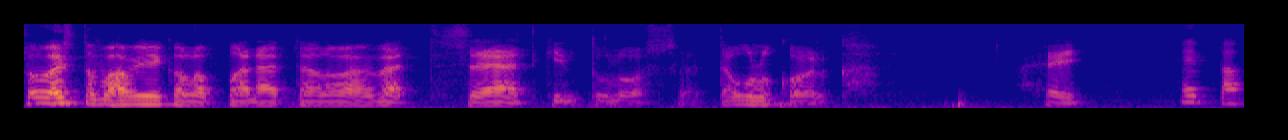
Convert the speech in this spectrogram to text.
Loistavaa viikonloppua näyttää olevan hyvät säätkin tulossa, että ulkoilkaa. Hei. Heippa.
